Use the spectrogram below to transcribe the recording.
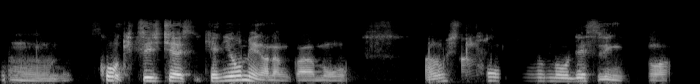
うん、こうきつい試合、ケニー・オメガなんかもう、あの人のレスリングの、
